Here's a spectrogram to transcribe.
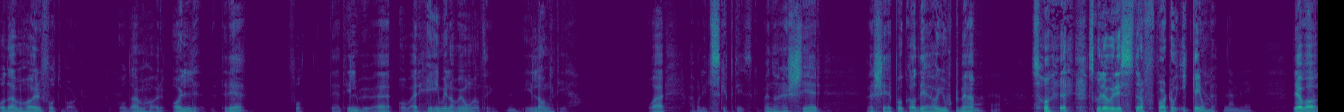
og de har fått barn. Og de har alle tre fått det tilbudet å være hjemme sammen med ungene sine i lang tid. Og jeg jeg var litt skeptisk. Men når jeg ser, jeg ser på hva det har gjort med dem, så skulle det vært straffbart å ikke gjort det. nemlig. Det var,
